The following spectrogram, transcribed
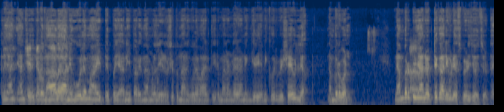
അല്ല ഞാൻ ഞാൻ ചോദിക്കട്ടെ നാളെ അനുകൂലമായിട്ട് ഇപ്പം ഞാൻ ഈ പറയുന്ന നമ്മുടെ ലീഡർഷിപ്പിൽ നിന്ന് അനുകൂലമായ തീരുമാനം ഉണ്ടാകുകയാണെങ്കിൽ എനിക്കൊരു വിഷയമില്ല നമ്പർ വൺ നമ്പർ ടു ഞാൻ ഒറ്റ കാര്യം കൂടി എസ് പിയോട് ചോദിച്ചോട്ടെ.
